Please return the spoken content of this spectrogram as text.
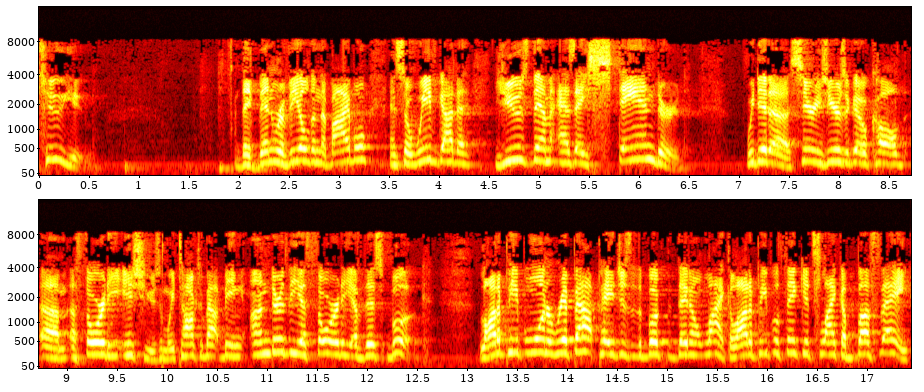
to you. They've been revealed in the Bible, and so we've got to use them as a standard. We did a series years ago called um, Authority Issues, and we talked about being under the authority of this book. A lot of people want to rip out pages of the book that they don't like. A lot of people think it's like a buffet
